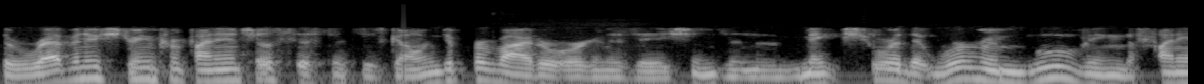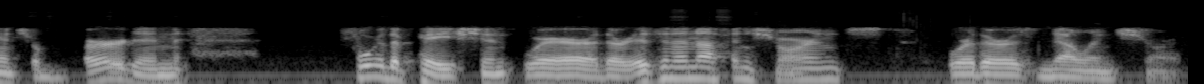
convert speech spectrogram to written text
the revenue stream from financial assistance is going to provider organizations and make sure that we're removing the financial burden for the patient where there isn't enough insurance or there is no insurance.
